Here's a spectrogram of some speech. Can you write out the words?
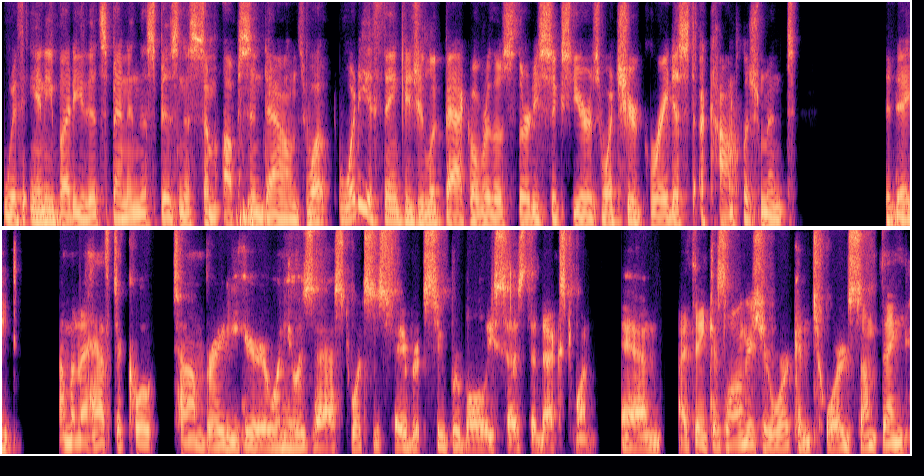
with anybody that's been in this business some ups and downs. What what do you think as you look back over those 36 years? What's your greatest accomplishment to date? I'm going to have to quote Tom Brady here when he was asked what's his favorite Super Bowl. He says the next one. And I think as long as you're working towards something,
